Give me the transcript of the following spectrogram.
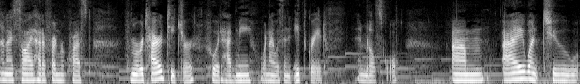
and I saw I had a friend request from a retired teacher who had had me when I was in eighth grade in middle school. Um, I went to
